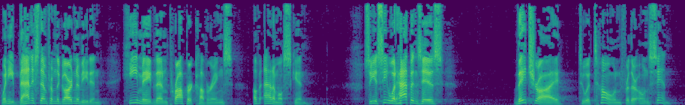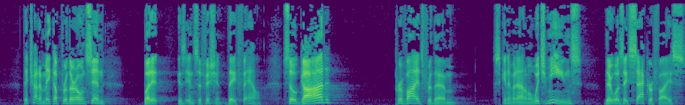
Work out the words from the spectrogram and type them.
when He banished them from the Garden of Eden, He made them proper coverings of animal skin. So you see, what happens is they try to atone for their own sin. They try to make up for their own sin, but it is insufficient. They fail. So God provides for them skin of an animal, which means there was a sacrifice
